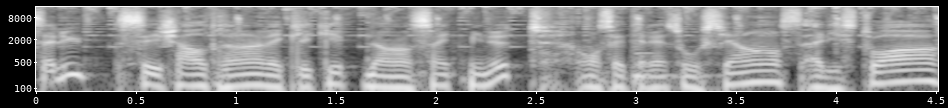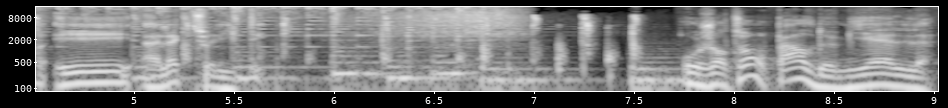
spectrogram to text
Salut, c'est Charles Tran avec l'équipe dans 5 minutes. On s'intéresse aux sciences, à l'histoire et à l'actualité. Aujourd'hui, on parle de miel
